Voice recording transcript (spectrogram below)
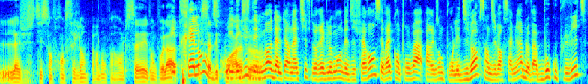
La justice en France est lente, pardon. Enfin, on le sait. Et donc voilà. Et très lente. ça décourage. il existe des euh, modes alternatifs de règlement des différends. C'est vrai que quand on va, par exemple, pour les divorces, un divorce amiable va beaucoup plus vite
